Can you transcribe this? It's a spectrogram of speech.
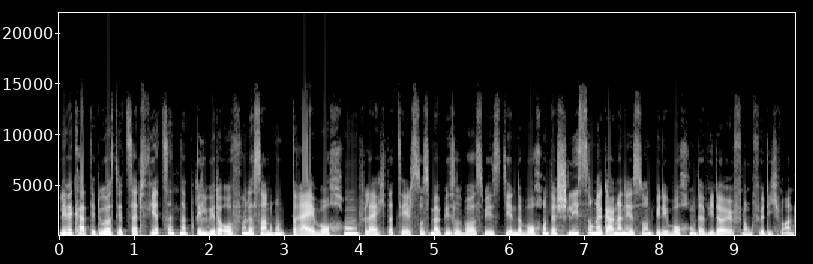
Liebe Kathi, du hast jetzt seit 14. April wieder offen. Das sind rund drei Wochen. Vielleicht erzählst du uns mal ein bisschen was, wie es dir in der Woche der Schließung ergangen ist und wie die Wochen der Wiedereröffnung für dich waren.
